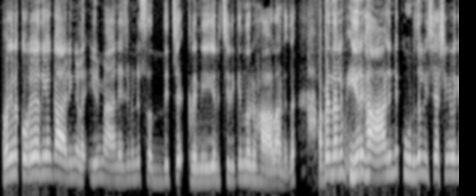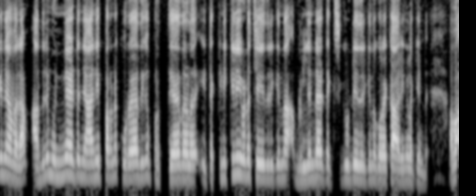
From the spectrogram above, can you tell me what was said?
അപ്പൊ ഇങ്ങനെ കുറെ അധികം കാര്യങ്ങൾ ഈ ഒരു മാനേജ്മെന്റ് ശ്രദ്ധിച്ച് ക്രമീകരിച്ചിരിക്കുന്ന ഒരു ഹാളാണിത്. അപ്പൊ എന്തായാലും ഈ ഒരു ഹാളിന്റെ കൂടുതൽ വിശേഷങ്ങളിലേക്ക് ഞാൻ വരാം. അതിന് മുന്നേ ആയിട്ട് ഞാൻ ഈ പറഞ്ഞ കുറെ അധികം പ്രത്യേകതകൾ ഈ ടെക്നിക്കലി ഇവിടെ ചെയ്തിരിക്കുന്ന ബ്രില്യന്റ് ആയിട്ട് എക്സിക്യൂട്ട് ചെയ്തിരിക്കുന്ന കുറെ കാര്യങ്ങളൊക്കെ ഉണ്ട്. അപ്പൊ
